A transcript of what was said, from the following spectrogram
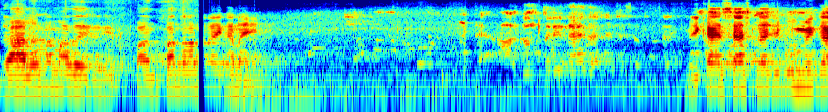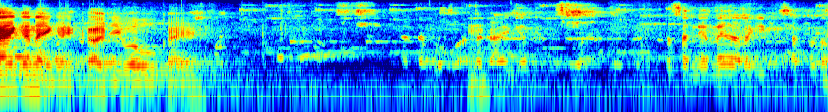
झालं ना माझं पंधरा आहे का नाही? अजून तरी नाही मी काय शासनाची भूमिका आहे का नाही? काय काळजी भाऊ काय तसा निर्णय झाला की मी सांगतो.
